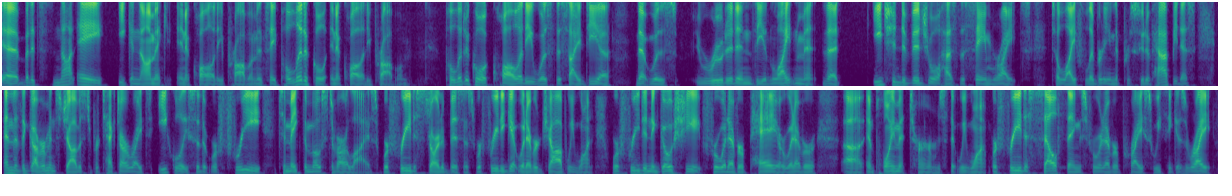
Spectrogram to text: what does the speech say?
uh, but it's not a economic inequality problem. It's a political inequality problem. Political equality was this idea that was rooted in the Enlightenment that each individual has the same rights to life, liberty, and the pursuit of happiness, and that the government's job is to protect our rights equally so that we're free to make the most of our lives. We're free to start a business. We're free to get whatever job we want. We're free to negotiate for whatever pay or whatever uh, employment terms that we want. We're free to sell things for whatever price we think is right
